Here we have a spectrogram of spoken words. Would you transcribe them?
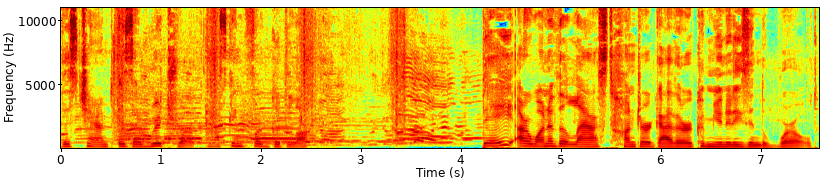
This chant is a ritual asking for good luck. They are one of the last hunter gatherer communities in the world.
